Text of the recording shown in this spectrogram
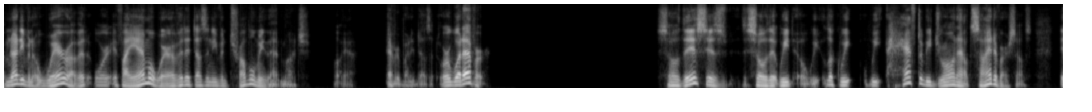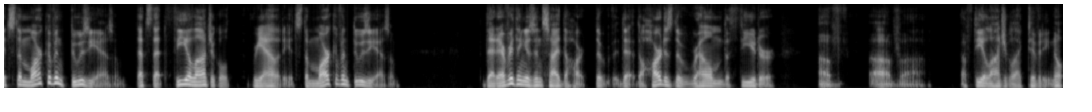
am not even aware of it. Or if I am aware of it, it doesn't even trouble me that much. Oh yeah, everybody does it or whatever. So this is so that we, we look, we we have to be drawn outside of ourselves. It's the mark of enthusiasm. That's that theological reality. It's the mark of enthusiasm that everything is inside the heart. The the, the heart is the realm, the theater of of uh, of theological activity. No,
